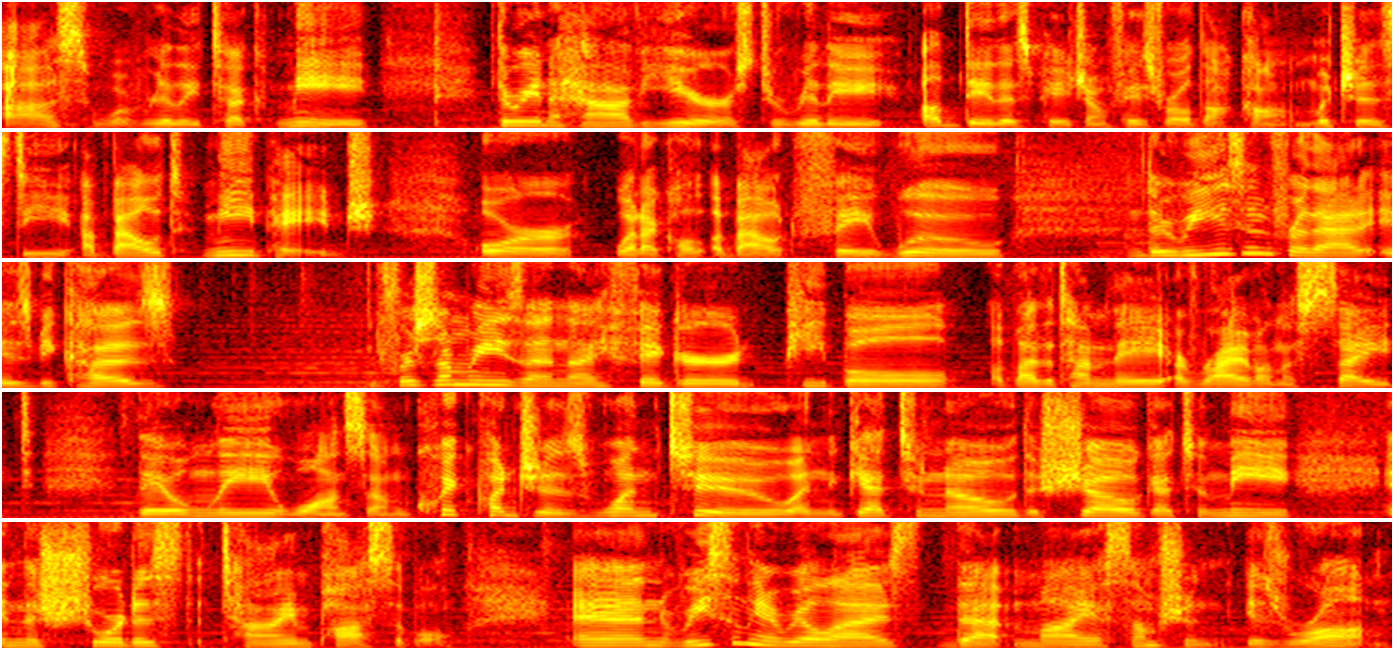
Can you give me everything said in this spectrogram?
us, what really took me, three and a half years to really update this page on faceworld.com, which is the About Me page, or what I call About Fei Wu. The reason for that is because for some reason, I figured people, uh, by the time they arrive on the site, they only want some quick punches, one, two, and get to know the show, get to me in the shortest time possible. And recently I realized that my assumption is wrong.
